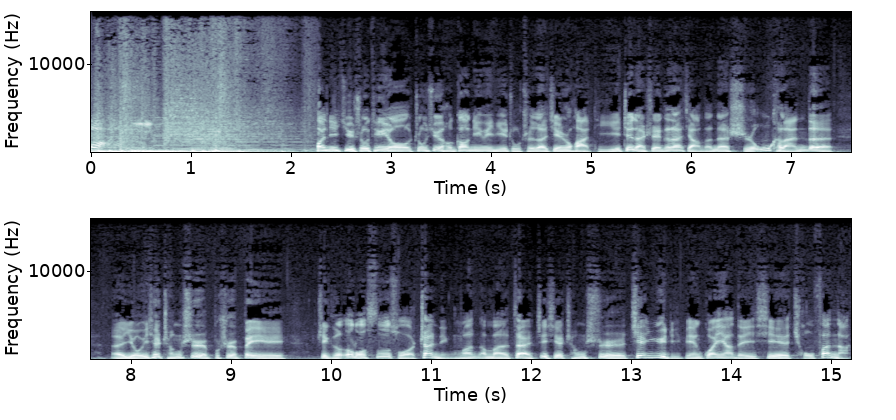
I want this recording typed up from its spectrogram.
话题，欢迎您继续收听由钟迅和高宁为您主持的今日话题。这段时间跟大家讲的呢是乌克兰的，呃，有一些城市不是被这个俄罗斯所占领吗？那么在这些城市监狱里边关押的一些囚犯呢，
